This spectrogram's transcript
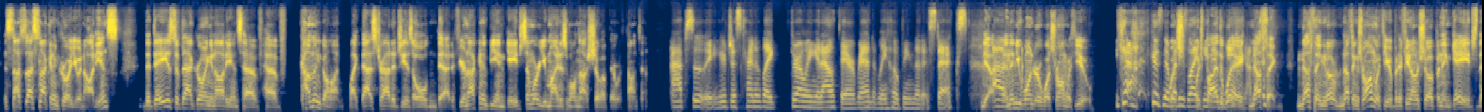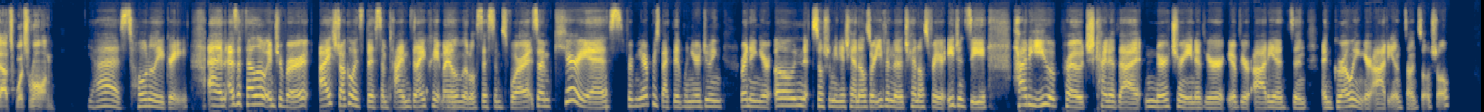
it's not. That's not going to grow you an audience. The days of that growing an audience have have come and gone. Like that strategy is old and dead. If you're not going to be engaged somewhere, you might as well not show up there with content. Absolutely. You're just kind of like throwing it out there randomly, hoping that it sticks. Yeah, um, and then you wonder what's wrong with you. Yeah, because nobody's which, liking. Which, by the way, nothing, nothing, nothing's wrong with you. But if you don't show up and engage, that's what's wrong. Yes, totally agree. And as a fellow introvert, I struggle with this sometimes, and I create my own little systems for it. So I'm curious, from your perspective, when you're doing running your own social media channels or even the channels for your agency how do you approach kind of that nurturing of your of your audience and and growing your audience on social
